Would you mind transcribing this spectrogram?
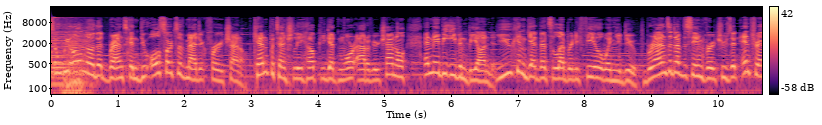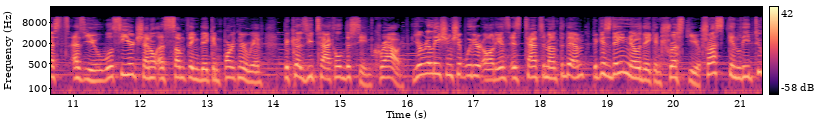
So we all know that brands can do all sorts of magic for your channel, can potentially help you get more out of your channel, and maybe even beyond it. You can get that celebrity feel when you do. Brands that have the same virtues and interests as you will see your channel as something they can partner with because you tackle the same crowd. Your relationship with your audience is tantamount to them because they know they can trust you. Trust can lead to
